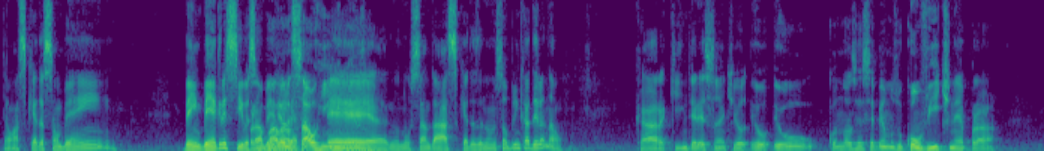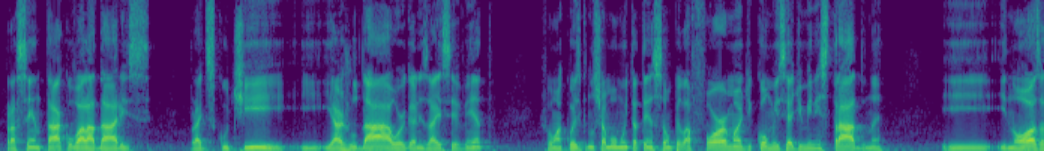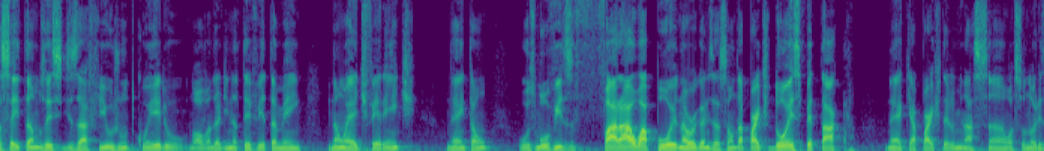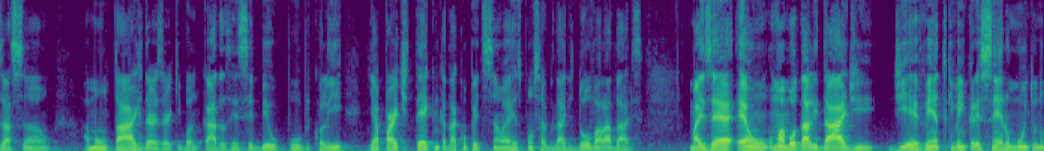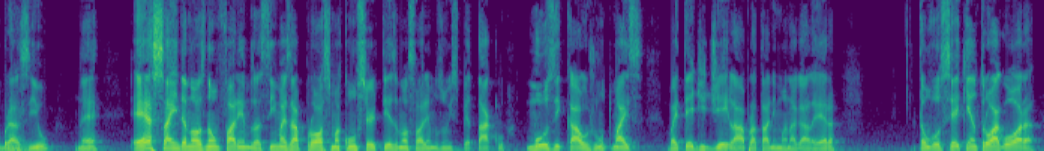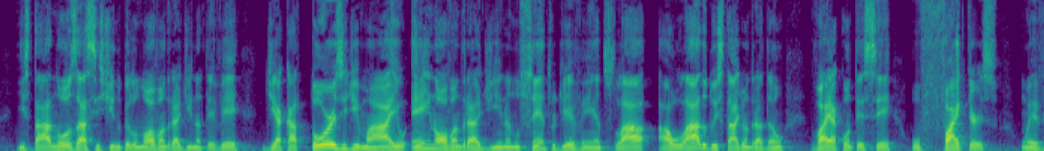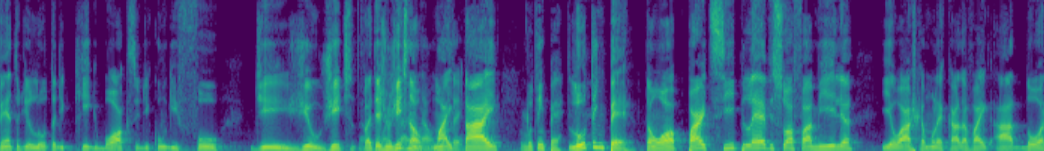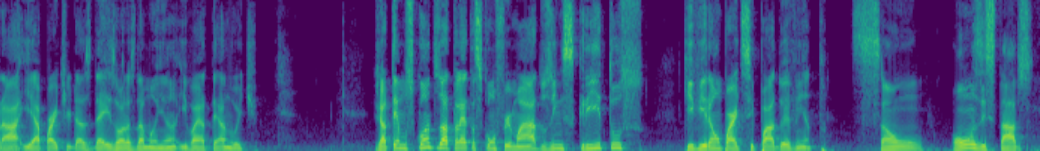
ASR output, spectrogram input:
Então as quedas são bem bem bem agressivas, Pra são bem balançar violentas. o ringue é, no, no sandá as quedas não são brincadeira não. Cara, que interessante. Eu, eu, eu- quando nós recebemos o convite, né, para para sentar com o Valadares para discutir e, e ajudar a organizar esse evento, foi uma coisa que nos chamou muita atenção pela forma de como isso é administrado, né? E, e nós aceitamos esse desafio junto com ele. O Nova Andradina TV também não é diferente, né? Então, os movidos fará o apoio na organização da parte do espetáculo, né? Que é a parte da iluminação, a sonorização, a montagem das arquibancadas, receber o público ali e a parte técnica da competição é a responsabilidade do Valadares. Mas é, é um- uma modalidade de evento que vem crescendo muito no Brasil, né? Essa ainda nós não faremos assim, mas a próxima com certeza nós faremos um espetáculo musical junto, mas vai ter DJ lá para estar animando a galera. Então você que entrou agora e está nos assistindo pelo Nova Andradina TV, dia 14 de maio em Nova Andradina, no centro de eventos, lá ao lado do estádio Andradão, vai acontecer o Fighters, um evento de luta de kickbox, de kung fu, de jiu-jitsu. Vai ter jiu-jitsu não, não, Muay. Thai. Luta em pé. Luta em pé. Então, ó, participe, leve sua família e eu acho que a molecada vai adorar e é a partir das 10 horas da manhã e vai até a noite. Já temos quantos atletas confirmados, inscritos, que virão participar do evento? São 11 estados,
